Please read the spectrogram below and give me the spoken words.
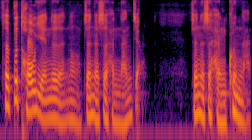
这不投缘的人哦，真的是很难讲，真的是很困难。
